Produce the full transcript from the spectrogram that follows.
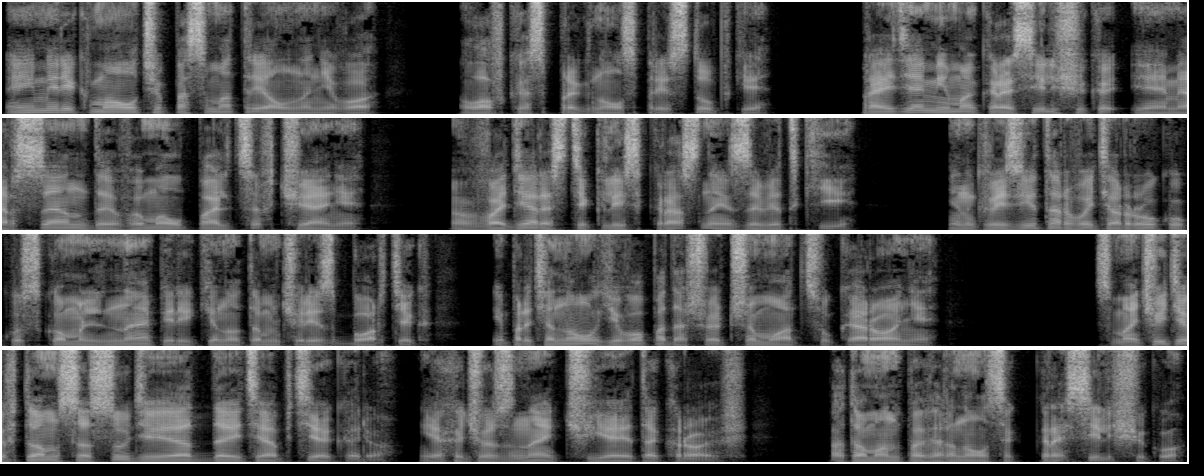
Эймерик молча посмотрел на него. Ловко спрыгнул с приступки. Пройдя мимо красильщика и Эмерсенды, вымыл пальцы в чане. В воде растеклись красные завитки. Инквизитор вытер руку куском льна, перекинутым через бортик, и протянул его подошедшему отцу Короне. «Смочите в том сосуде и отдайте аптекарю. Я хочу знать, чья это кровь». Потом он повернулся к красильщику.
